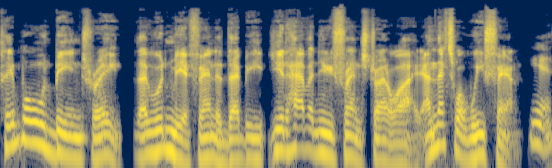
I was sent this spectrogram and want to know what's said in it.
people would be intrigued. They wouldn't be offended. They'd be, you'd have a new friend straight away. And that's what we found yeah.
